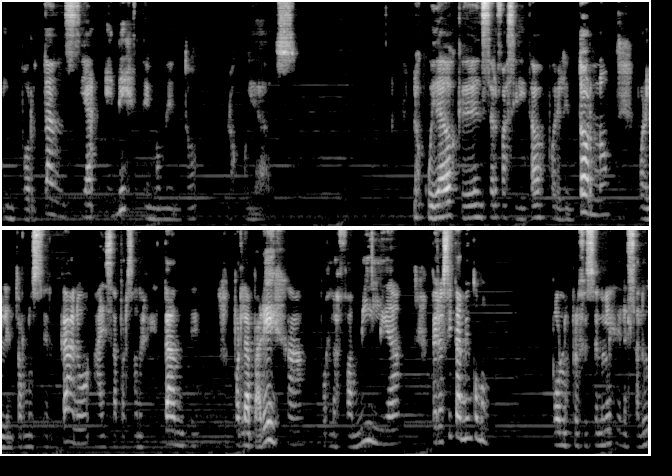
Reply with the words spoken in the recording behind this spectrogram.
importancia en este momento los cuidados los cuidados que deben ser facilitados por el entorno, por el entorno cercano a esa persona gestante, por la pareja, por la familia, pero sí también como por los profesionales de la salud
